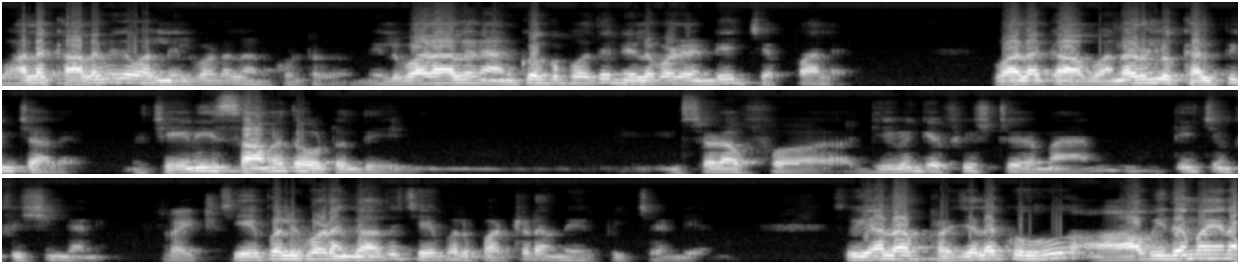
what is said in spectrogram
వాళ్ళ కాళ్ళ మీద వాళ్ళు నిలబడాలనుకుంటారు. నిలబడాలని అనుకోకపోతే నిలబడండి చెప్పాలి. వాళ్ళకి ఆ వనరులు కల్పించాలి. చైనీస్ సామెత ఒకటి ఉంది. Instead of giving a fish to a man teaching fishing అని. రైట్ చేపలు ఇవ్వడం కాదు చేపలు పట్టడం నేర్పించండి అని. సో ఇలా ప్రజలకు ఆ విధమైన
